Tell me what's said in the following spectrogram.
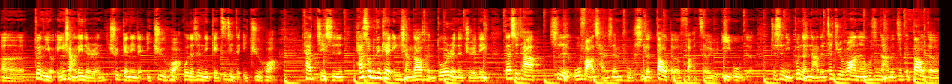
呃对你有影响力的人去给你的一句话，或者是你给自己的一句话。它其实，它说不定可以影响到很多人的决定，但是它是无法产生普世的道德法则与义务的。就是你不能拿着这句话呢，或是拿着这个道德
